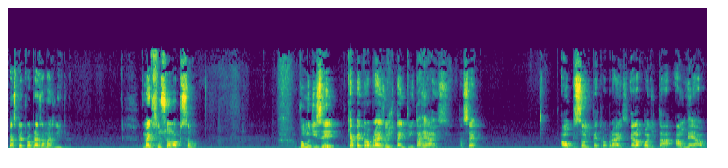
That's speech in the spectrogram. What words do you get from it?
Mas Petrobras é a mais líquida. Como é que funciona a opção? Vamos dizer que a Petrobras hoje está em 30 reais, tá certo? A opção de Petrobras ela pode estar tá a um real,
